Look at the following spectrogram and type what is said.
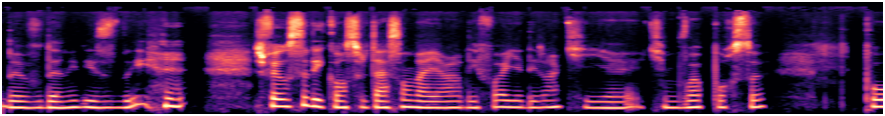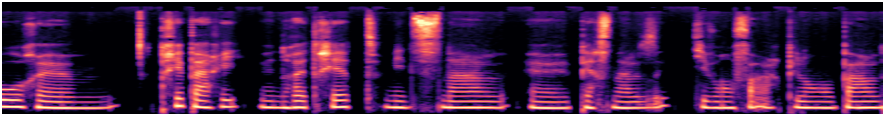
de vous donner des idées. je fais aussi des consultations d'ailleurs. Des fois, il y a des gens qui, euh, qui me voient pour ça, pour euh, préparer une retraite médicinale personnalisée qu'ils vont faire. Puis là, on parle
